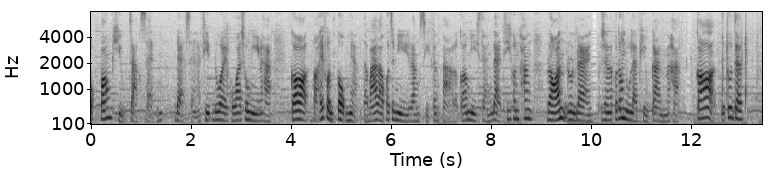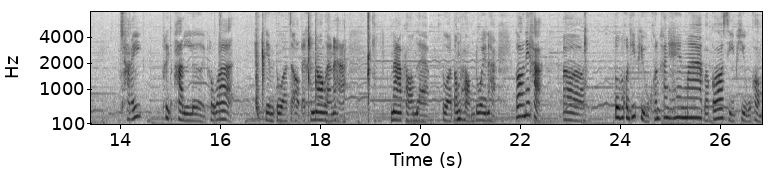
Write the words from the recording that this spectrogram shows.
ปกป้องผิวจากแสงแดดแสงอาทิตย์ด้วย เพราะว่าช่วงนี้นะคะ ก็ต่อให้ฝนตกเนี่ยแต่บ้านเราก็จะมีรังสีต่างๆ แล้วก็มีแสงแดดที่ค่อนข้างร้อนรุนแรง เพราะฉะนั้นก็ต้องดูแลผิวกันนะคะ ก็เดี๋ยวตูนจะใช้ผลิตภัณฑ์เลย เพราะว่าเตรียมตัวจะออกไปข้างนอกแล้วนะคะ หน้าพร้อมแล้วตัวต้องพร้อมด้วยนะคะ ก็นี่ค่ะตูนเป็นคนที่ผิวค่อนข้างแห้งมาก แล้วก็สีผิวของ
